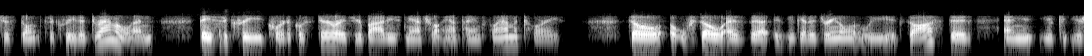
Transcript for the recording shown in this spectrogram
just don't secrete adrenaline. They secrete corticosteroids, your body's natural anti-inflammatories. So, so as the, you get adrenally exhausted and you, your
